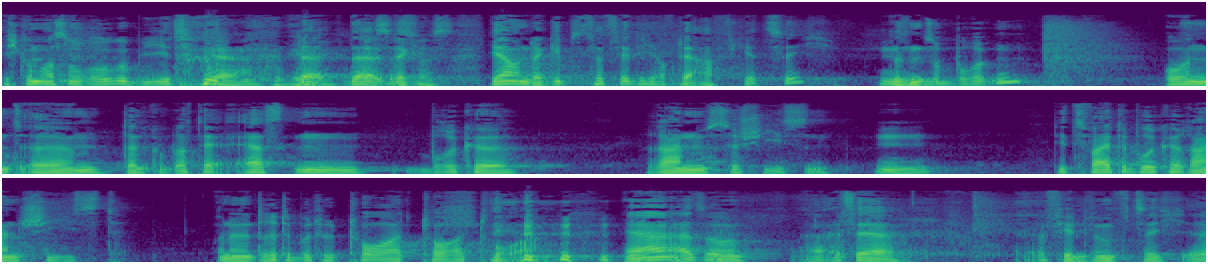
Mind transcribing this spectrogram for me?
Ich komme aus dem Ruhrgebiet. Ja, okay, da, da, das ist da, was. ja, und da gibt es tatsächlich auf der A40, das sind so Brücken. Und ähm, dann kommt auf der ersten Brücke Rahn müsste schießen. Die zweite Brücke Rahn schießt. Und eine dritte Brücke Tor, Tor, Tor. ja, also äh, als er äh, 54 äh,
